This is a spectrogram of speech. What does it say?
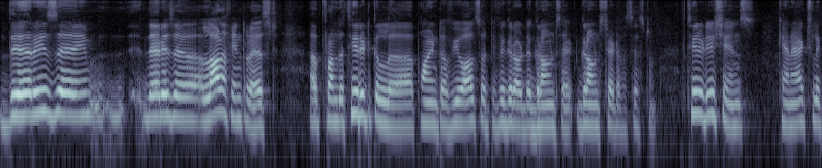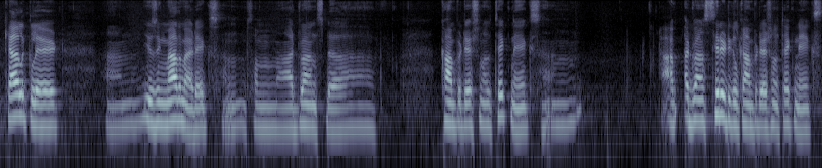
There is a there is a, lot of interest uh, from the theoretical uh, point of view also to figure out the ground state ground state of a system. theoreticians can actually calculate um, using mathematics and some advanced uh, computational techniques, um, advanced theoretical computational techniques,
